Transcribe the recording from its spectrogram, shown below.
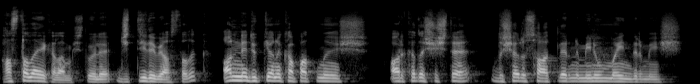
hastalığa yakalanmış. Böyle ciddi de bir hastalık. Anne dükkanı kapatmış. Arkadaş işte dışarı saatlerini minimuma indirmiş.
